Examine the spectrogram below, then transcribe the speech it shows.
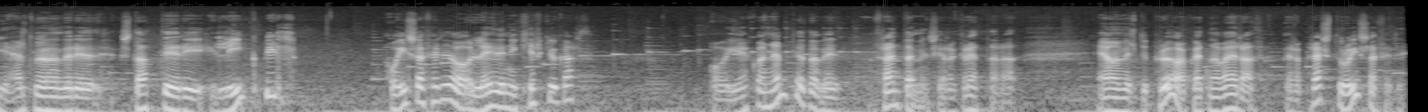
Ég held við höfum verið stattir í líkbíl á Ísafyrði og leiðin í kirkjugarð og ég eitthvað nefndi þetta við frenda minn sér að Gretar að ef hann vildi pröfa hvernig það væri að vera prestur á Ísafyrði,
